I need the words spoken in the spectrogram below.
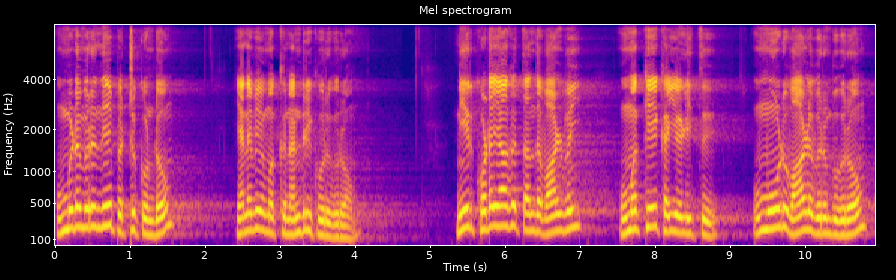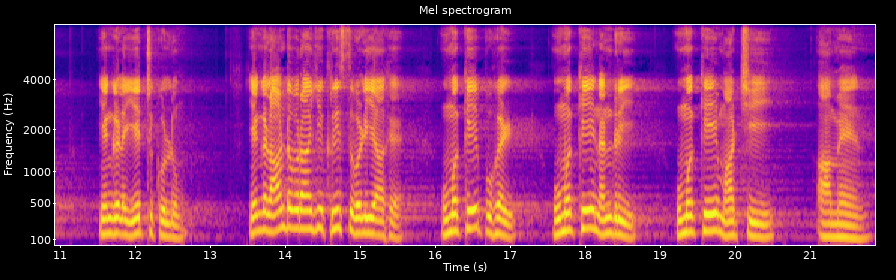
உம்மிடமிருந்தே பெற்றுக்கொண்டோம் எனவே உமக்கு நன்றி கூறுகிறோம். நீர் கொடையாக தந்த வாழ்வை உமக்கே கையளித்து உம்மோடு வாழ விரும்புகிறோம். எங்களை ஏற்றுக்கொள்ளும். எங்கள் ஆண்டவராகிய கிறிஸ்து வழியாக உமக்கே புகழ் உமக்கே நன்றி உமக்கே மாட்சி. 아멘.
